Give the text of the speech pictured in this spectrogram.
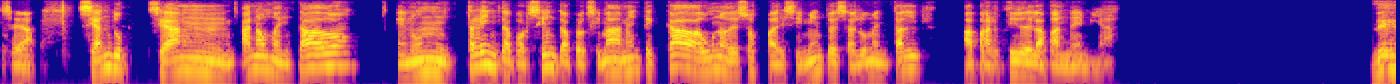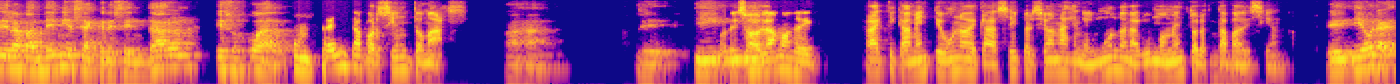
O sea, se han, se han, han aumentado en un 30% aproximadamente cada uno de esos padecimientos de salud mental a partir de la pandemia. Desde la pandemia se acrecentaron esos cuadros. Un 30% más. Ajá. y, Por eso hablamos de prácticamente uno de cada seis personas en el mundo en algún momento lo está padeciendo. Y ahora,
